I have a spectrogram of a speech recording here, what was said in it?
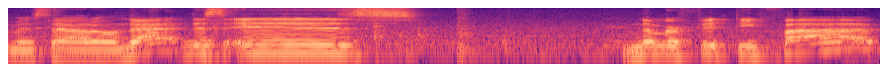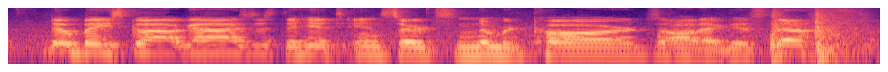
Miss out on that. This is number 55. No base go out, guys. Just the hits, inserts, numbered cards, all that good stuff.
